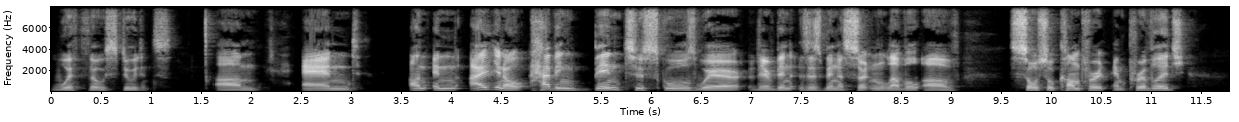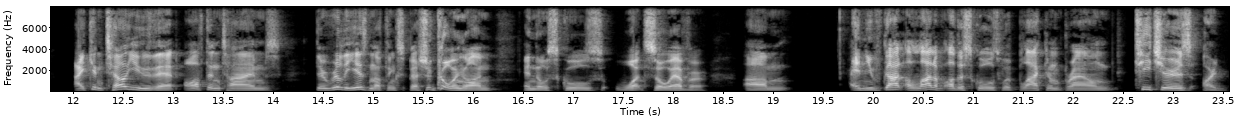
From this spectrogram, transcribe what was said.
with those students. Um, and on, and I, you know, having been to schools where there've been there's been a certain level of social comfort and privilege, I can tell you that oftentimes there really is nothing special going on in those schools whatsoever. Um, and you've got a lot of other schools with black and brown teachers are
